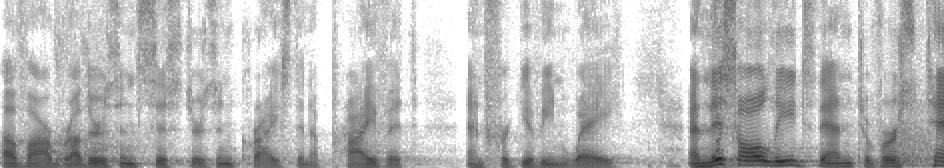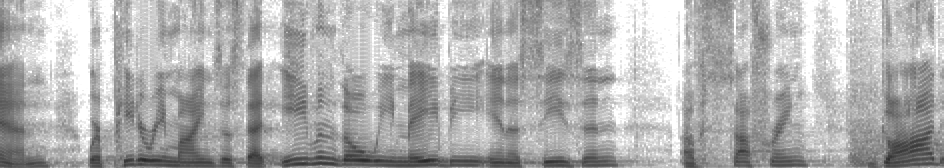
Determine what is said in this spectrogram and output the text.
of our brothers and sisters in Christ in a private and forgiving way. And this all leads then to verse 10, where Peter reminds us that even though we may be in a season of suffering, God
